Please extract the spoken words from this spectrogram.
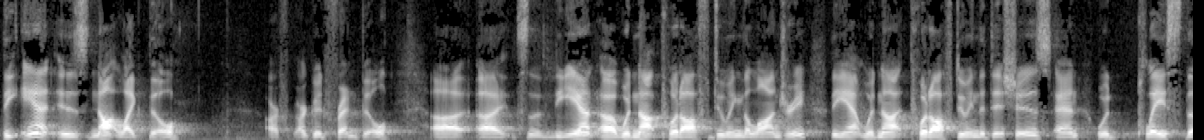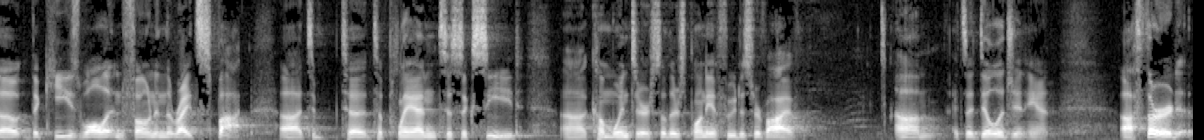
the ant is not like Bill, our, our good friend Bill. Uh, uh, so the ant uh, would not put off doing the laundry. The ant would not put off doing the dishes and would place the, the keys, wallet, and phone in the right spot uh, to, to, to plan to succeed uh, come winter so there's plenty of food to survive. Um, it's a diligent ant. Uh, third,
